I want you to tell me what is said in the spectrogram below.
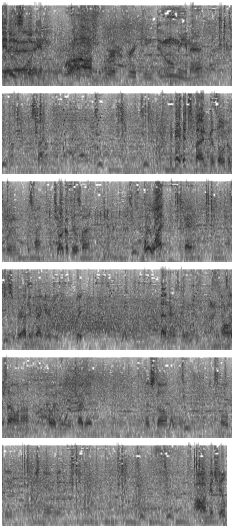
It is looking rough for freaking Doomy, man. It's fine. it's fine because Hulka's winning. It's fine. Shoot. Hulka feels fine. Oh, what? Okay. Super epic back air, dude. Wait. That nerd's gonna polish that one off. I wouldn't have even tried to ledge stall. Just hold, dude. You're scaring me. Oh, good shield.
